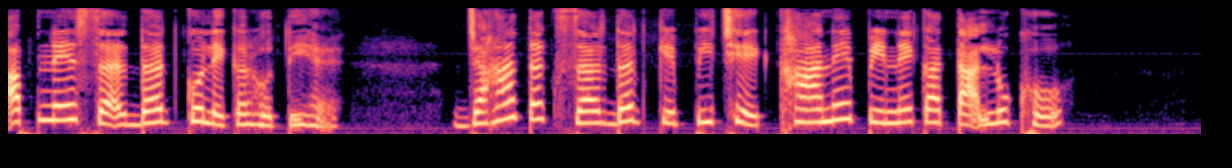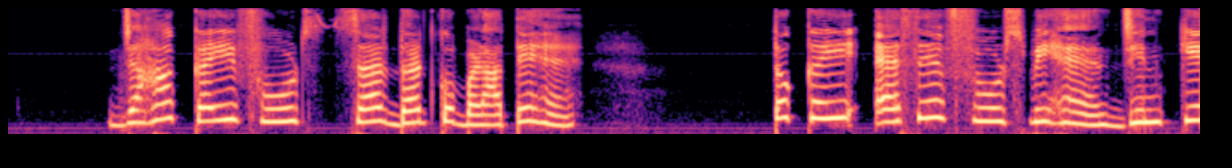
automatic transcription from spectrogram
अपने सरदर्द को लेकर होती है। जहाँ तक सरदर्द के पीछे खाने पीने का ताल्लुक हो जहाँ कई फूड्स सर दर्द को बढ़ाते हैं तो कई ऐसे फ्रूट्स भी हैं जिनके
